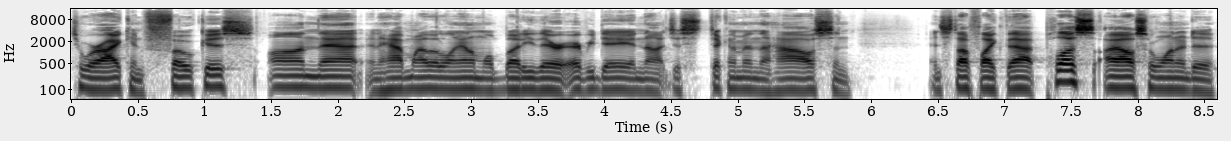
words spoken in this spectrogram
to where I can focus on that and have my little animal buddy there every day and not just sticking them in the house and and stuff like that. Plus, I also wanted to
